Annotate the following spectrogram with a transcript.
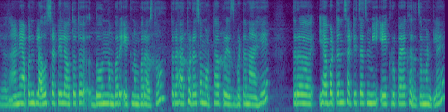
हे बघा आणि आपण ब्लाऊजसाठी लावतो तो दोन नंबर एक नंबर असतो. तर हा थोडासा मोठा प्रेस बटन आहे. तर ह्या बटनसाठीचाच मी एक रुपया खर्च म्हटलं आहे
